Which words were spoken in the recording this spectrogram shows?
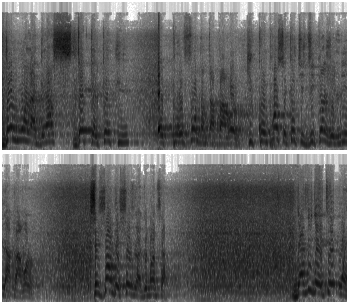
Donne-moi la grâce d'être quelqu'un qui est profond dans ta parole, qui comprend ce que tu dis quand je lis la parole. Ce genre de choses-là, demande ça. David a été loin.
